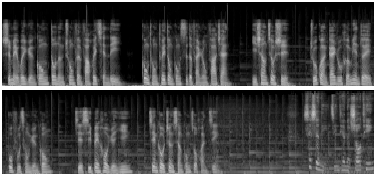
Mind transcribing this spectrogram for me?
使每位员工都能充分发挥潜力，共同推动公司的繁荣发展。以上就是主管该如何面对不服从员工，解析背后原因，建构正向工作环境。谢谢你今天的收听。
